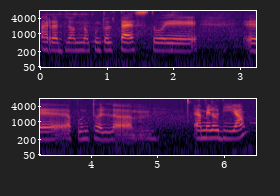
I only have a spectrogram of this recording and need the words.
arrangiando appunto il testo e eh, appunto il, um, la melodia.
